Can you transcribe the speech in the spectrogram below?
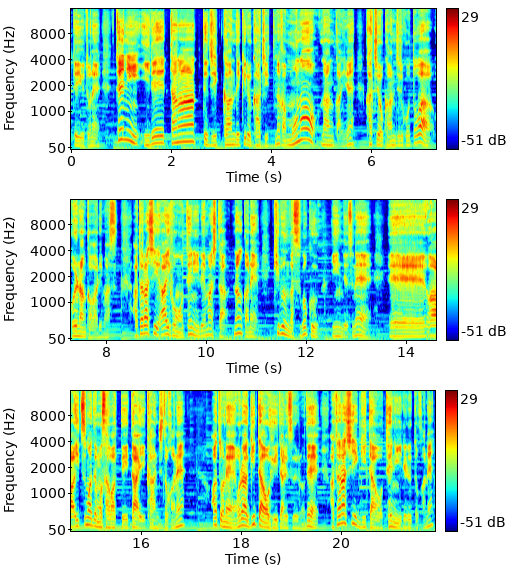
っていうとね、手に入れたなーって実感できる価値、なんか物なんかにね、価値を感じることは、俺なんかはあります。新しい iPhone を手に入れました。なんかね、気分がすごくいいんですね。えー、あいつまでも触っていたい感じとかね。あとね、俺はギターを弾いたりするので、新しいギターを手に入れるとかね。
